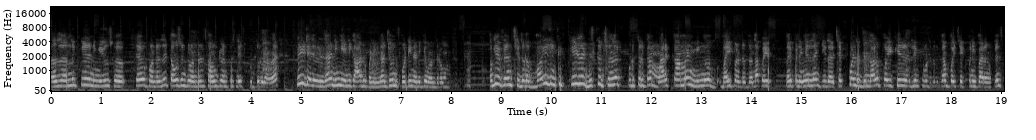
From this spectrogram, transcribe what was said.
அதுல இருந்து கீழே நீங்க யூஸ் சேவ் பண்றது thousand two hundred seventy one percentage கொடுத்துருக்காங்க. ஃப்ரீ டெலிவரி தான் நீங்க இன்னைக்கு ஆர்டர் பண்ணீங்கன்னா ஜூன் ஃபோர்டீன் அன்னைக்கு வந்துடும் ஓகே ஃப்ரெண்ட்ஸ் இதோட பை லிங்க் கீழே டிஸ்கிரிப்ஷன்ல கொடுத்துருக்கேன் மறக்காம நீங்களும் பை பண்றது இருந்தா போய் பை பண்ணுங்க. இல்ல இதை செக் பண்றது இருந்தாலும் போய் கீழே லிங்க் கொடுத்துருக்கேன். போய் செக் பண்ணி பாருங்க ஃப்ரெண்ட்ஸ்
